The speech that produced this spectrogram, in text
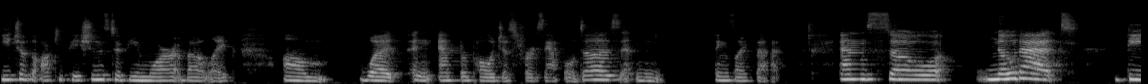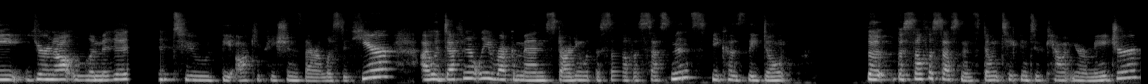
each of the occupations to view more about like um, what an anthropologist, for example, does and things like that. And so know that the you're not limited to the occupations that are listed here, I would definitely recommend starting with the self-assessments because they don't the, the self-assessments don't take into account your major.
